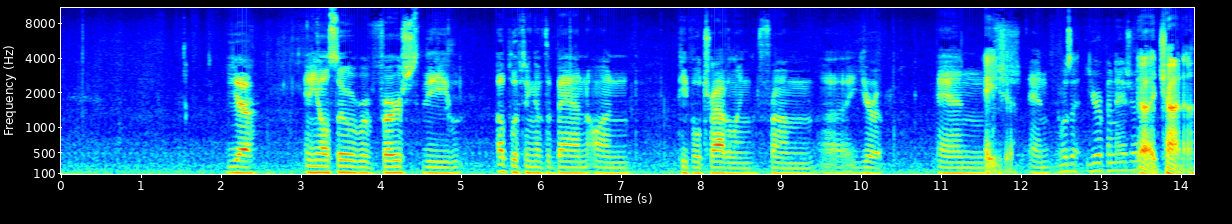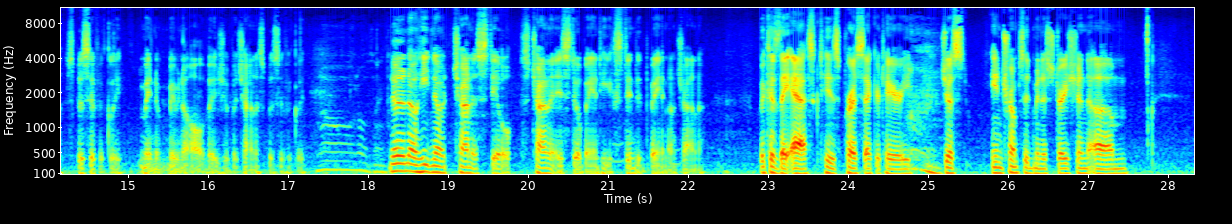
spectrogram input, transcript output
Yeah. And he also reversed the uplifting of the ban on people traveling from uh, Europe and Asia. And was it Europe and Asia? Uh, China specifically, maybe maybe not all of Asia, but China specifically. no, I don't think. No, no, no. He no. China's still China is still banned. He extended the ban on China because they asked his press secretary just in Trump's administration. Um,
